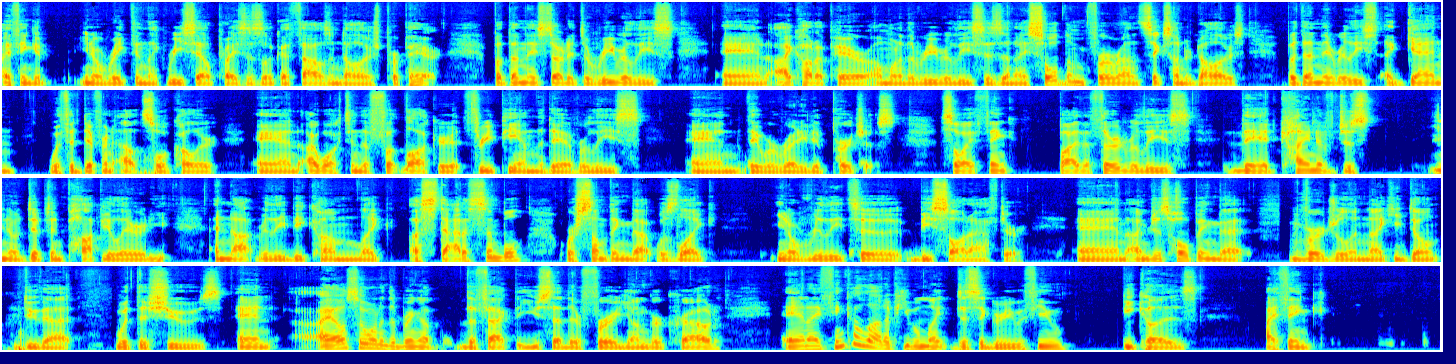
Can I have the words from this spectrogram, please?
I think it you know raked in like resale prices like a thousand dollars per pair, but then they started to re-release and I caught a pair on one of the re-releases and I sold them for around six hundred dollars, but then they released again with a different outsole color and I walked into Foot Locker at 3 p.m. the day of release and they were ready to purchase. So I think by the third release, they had kind of just you know dipped in popularity and not really become like a status symbol or something that was like you know really to be sought after and i'm just hoping that virgil and nike don't do that with the shoes. And i also wanted to bring up the fact that you said they're for a younger crowd. And i think a lot of people might disagree with you because i think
